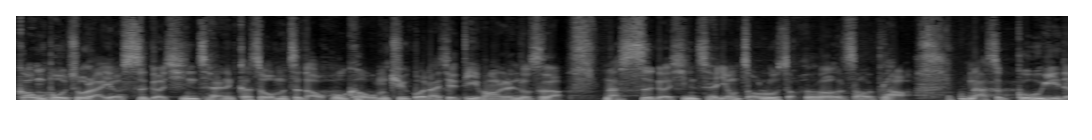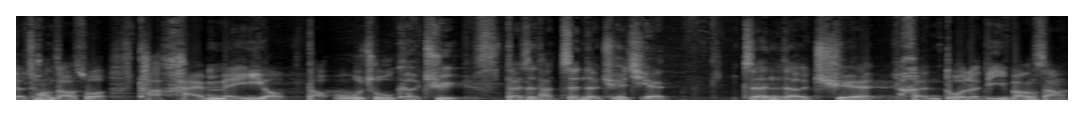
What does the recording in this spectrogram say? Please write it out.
公布出来有四个行程，可是我们知道湖口，我们去过那些地方的人都知道，那四个行程用走路走都走得到，那是故意的创造说他还没有到无处可去，但是他真的缺钱。真的缺很多的地方上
